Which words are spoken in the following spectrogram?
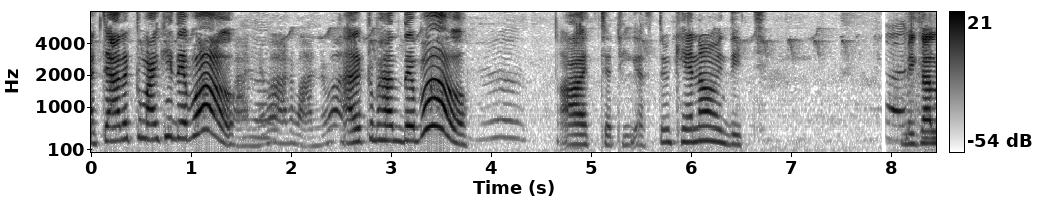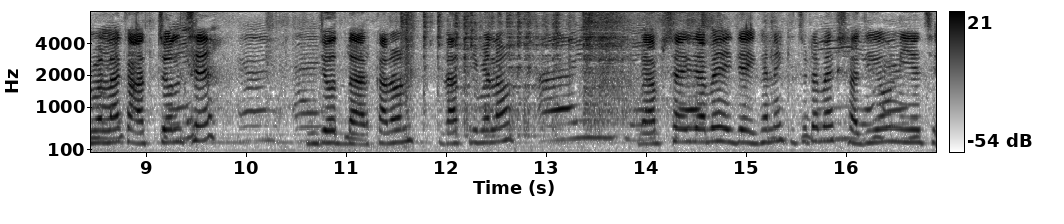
আচ্ছা আর একটু মাখিয়ে দেবো? আর একটু ভাত দেবো? আচ্ছা ঠিক আছে। তুমি খেয়ে নাও আমি দিচ্ছি। বিকালবেলা কাজ চলছে। জোরদার কারণ রাত্রিবেলা ব্যবসায়ী যাবে। এই যে এখানে কিছুটা ব্যাগ সাজিয়েও নিয়েছে।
